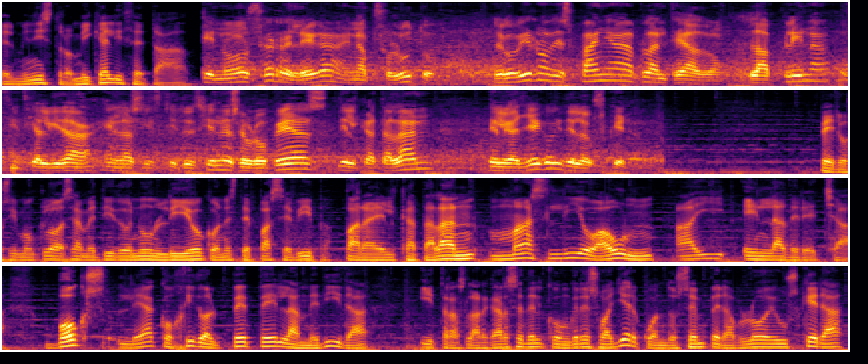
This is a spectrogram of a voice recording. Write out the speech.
el ministro Miquel Iceta. Que no se relega en absoluto. El Gobierno de España ha planteado la plena oficialidad en las instituciones europeas del catalán, del gallego y del euskera. Pero si Moncloa se ha metido en un lío con este pase VIP para el catalán, más lío aún hay en la derecha. Vox le ha cogido al PP la medida y tras largarse del Congreso ayer cuando Semper habló euskera,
